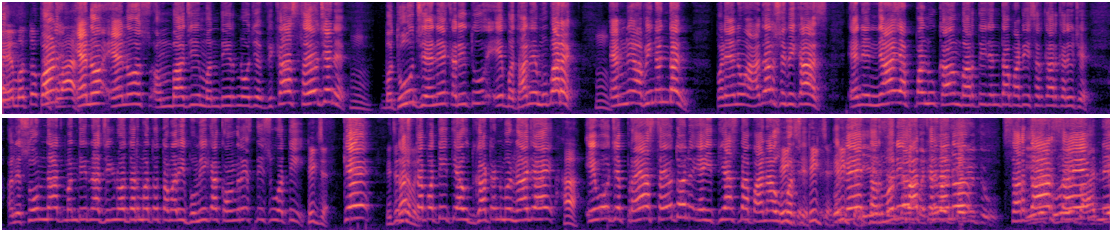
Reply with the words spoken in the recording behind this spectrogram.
પ્રેમ હતો પણ પણ એનો એનો અંબાજી મંદિરનો જે વિકાસ થયો છે ને બધું જેને કર્યું હતું એ બધાને મુબારક. એમને અભિનંદન. પણ એનો આદર્શ વિકાસ એને ન્યાય આપવાનું કામ ભારતીય જનતા પાર્ટી સરકાર કર્યું છે. અને સોમનાથ મંદિરના જીર્ણોદ્ધારમાં તો તમારી ભૂમિકા કોંગ્રેસની શું હતી? ઠીક છે. કે રાષ્ટ્રપતિ ત્યાં ઉદઘાટનમાં ના જાય એવો જે પ્રયાસ થયો હતો ને એ ઇતિહાસના પાના ઉપર છે, એટલે ધર્મની વાત કરવાનો સરદાર સાહેબને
